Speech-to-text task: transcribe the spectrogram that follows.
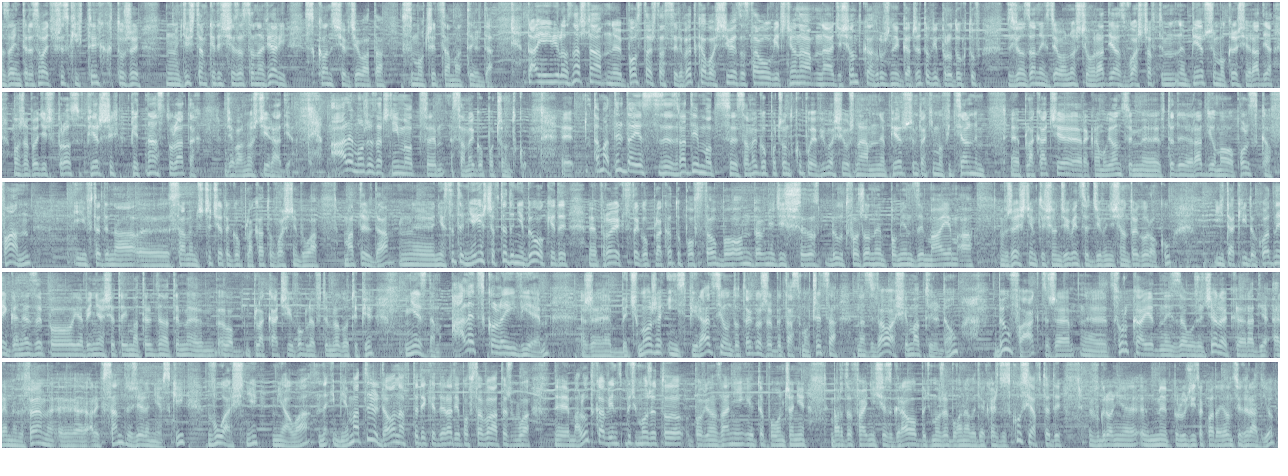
zainteresować wszystkich tych, którzy gdzieś tam kiedyś się zastanawiali, skąd się wzięła ta smoczyca Matylda. Ta jej wieloznaczna postać, ta sylwetka właściwie została uwieczniona na dziesiątkach różnych gadżetów i produktów związanych z działalnością radia, zwłaszcza w tym pierwszym okresie radia, można powiedzieć wprost w pierwszych 15 latach działalności radia. Ale może zacznijmy od samego początku. E, ta Matylda jest z radiem od samego początku, pojawiła się już na pierwszym takim oficjalnym e, plakacie reklamującym wtedy Radio Małopolska Fan i wtedy na e, samym szczycie tego plakatu właśnie była Matylda. E, niestety mnie jeszcze wtedy nie było, kiedy e, projekt tego plakatu powstał, bo on pewnie gdzieś był tworzony pomiędzy majem a wrześniem 1990 roku i takiej dokładnej genezy pojawienia się tej Matyldy na tym plakacie i w ogóle w tym logotypie nie znam, ale z kolei wiem, że być może inspiracją do tego, żeby ta smoczyca nazywała się Matyldą, był fakt, że córka jednej z założycielek radia RMFFM e, Aleksandry Zieleniewskiej właśnie miała na imię Matylda. Ona wtedy, kiedy radio powstawała, też była e, malutka, więc być może to powiązanie i to połączenie bardzo fajnie się zgrało. Być może była nawet jakaś dyskusja wtedy w gronie e, ludzi zakładających radio.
